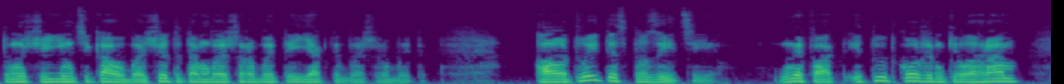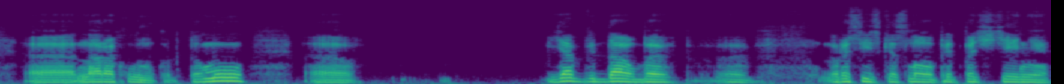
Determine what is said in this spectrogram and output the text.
тому що їм цікаво буде, що ти там будеш робити і як ти будеш робити. А от вийти з позиції не факт. І тут кожен кілограм е, на рахунку. Тому е, я б віддав би е, російське слово предпочтення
